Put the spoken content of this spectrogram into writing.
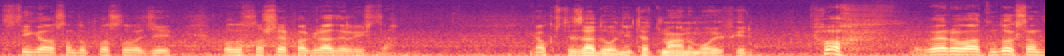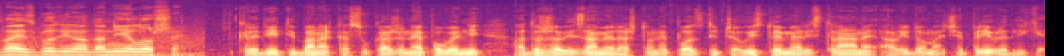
stigao sam do poslovođe, odnosno šefa gradilišta. Kako ste zadovoljni tretmanom ove firme? Oh, verovatno dok sam 20 godina da nije loše krediti banaka su, kaže, nepovoljni, a državi zamjera što ne podstiče u istoj meri strane, ali domaće privrednike.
